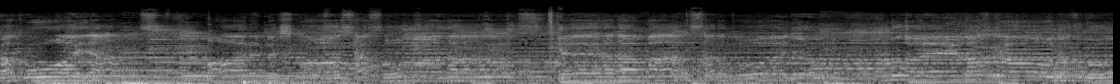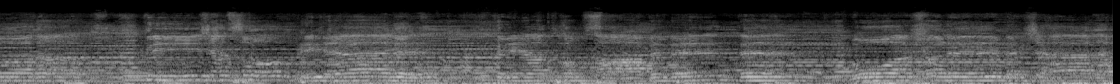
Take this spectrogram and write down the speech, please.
šakojas, pārmiškos esodas, gerdamas ar toju, dainos graudas godas, kryžiaus obrėlė, kvietkom saviminti, buvo šalia berželė,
